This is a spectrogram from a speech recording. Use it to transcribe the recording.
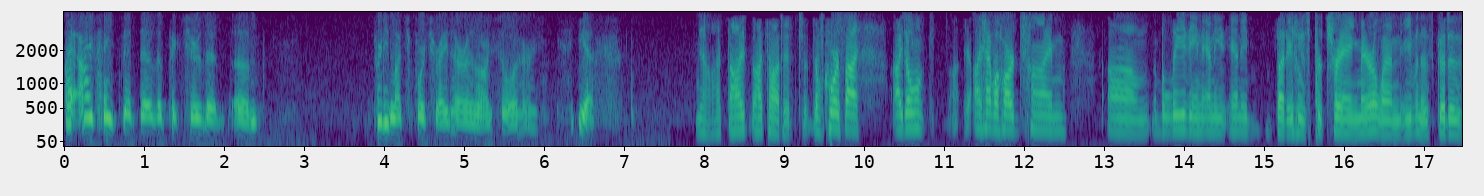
I, I think that the the picture that um, pretty much portrayed her as I saw her. Yes. Yeah, I, I I thought it. Of course, I I don't. I have a hard time um believing any anybody who's portraying Marilyn, even as good as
